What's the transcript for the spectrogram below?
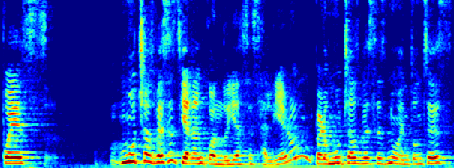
Pues muchas veces llegan cuando ya se salieron, pero muchas veces no. Entonces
